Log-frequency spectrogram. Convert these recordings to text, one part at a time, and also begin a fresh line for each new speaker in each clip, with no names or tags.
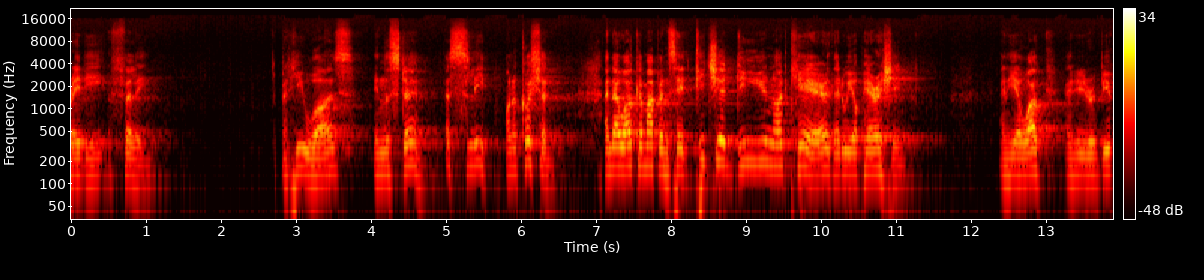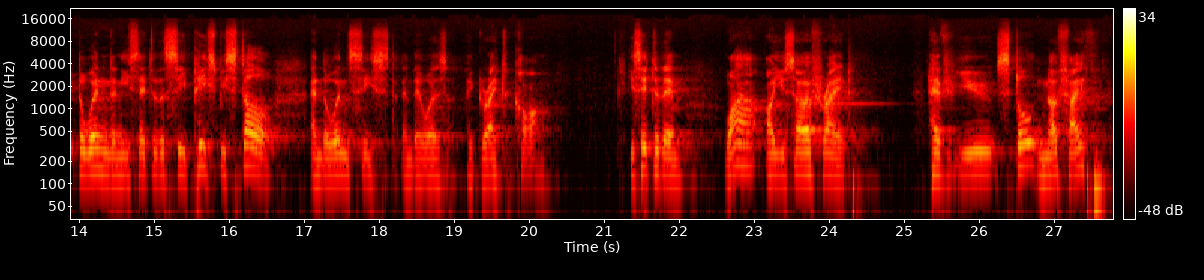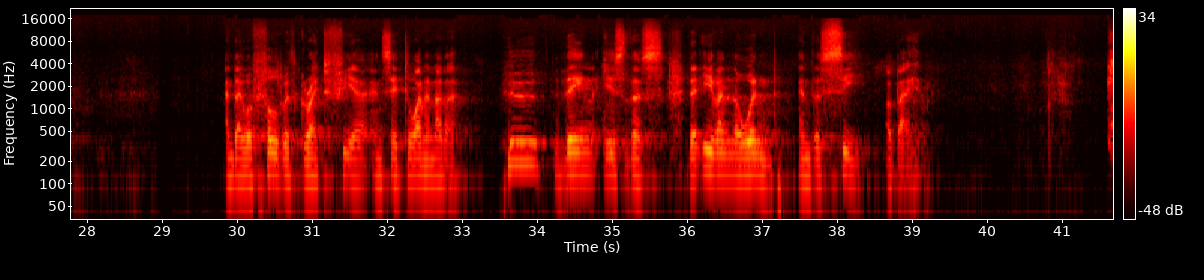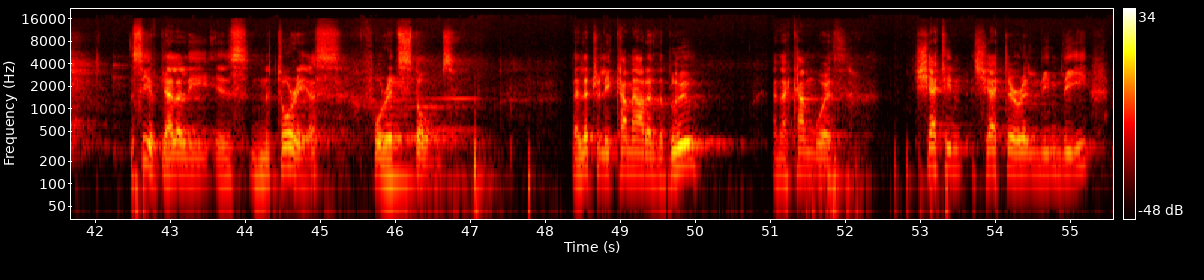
already filling. But he was in the stern, asleep on a cushion. And they woke him up and said, Teacher, do you not care that we are perishing? And he awoke and he rebuked the wind and he said to the sea, Peace, be still. And the wind ceased and there was a great calm. He said to them, Why are you so afraid? Have you still no faith? And they were filled with great fear and said to one another, Who then is this that even the wind and the sea obey him? The Sea of Galilee is notorious for its storms. They literally come out of the blue and they come with shatteringly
